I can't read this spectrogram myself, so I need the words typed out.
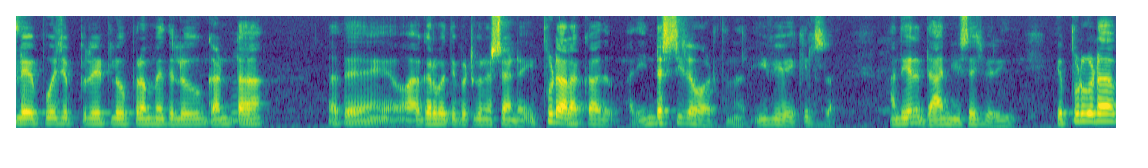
ప్లే పూజ ప్లేట్లు ప్రమిదలు గంట అదే అగరబత్తి పెట్టుకునే స్టాండ్. ఇప్పుడు అలా కాదు. అది ఇండస్ట్రీలో వాడుతున్నారు ఈవీ వెహికల్స్లో అందుకని దాని యూసేజ్ పెరిగింది. ఎప్పుడు కూడా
